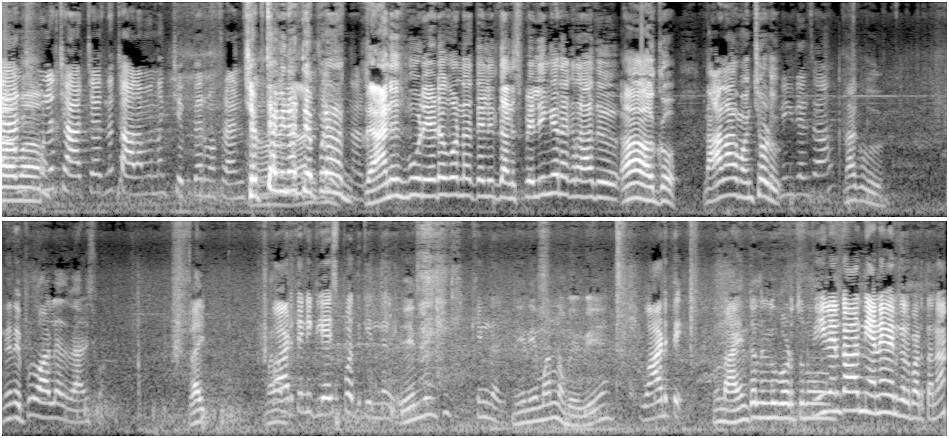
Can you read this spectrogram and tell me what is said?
రామా. చాలా మంది నాకు చెప్పారు మా ఫ్రెండ్స్ చెప్తే వినట్టు ఎప్పుడే డానిష్ మూడు ఏడో కూడా నాకు తెలియదు దాని స్పెల్లింగ్ నాకు రాదు. గో నాలాగా మంచోడు. నీకు తెలుసా? నాకు నేను ఎప్పుడు వాడలేదు వ్యానిష్ రైట్ వాడితే నీకు లేచిపోద్ది కిందది. ఏంది? కిందది. నేనేమన్నా బేబీ వాడితే. నువ్వు నా ఇంకలు ఎందుకు కొడుతున్నావు? నీ వెనకాల నీ అనే వెనకాల పడతానా?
